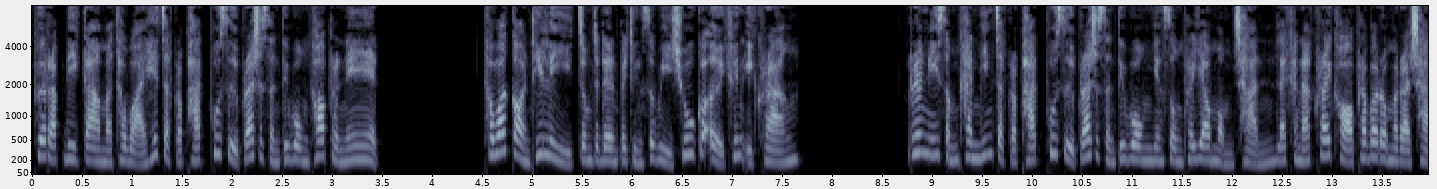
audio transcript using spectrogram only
เพื่อรับดีกามาถวายให้จักรพรรดิผู้สืบราชสันติวงศ์ทอดพระเนตร ทว่าก่อนที่หลี่จงจะเดินไปถึงสวีชูก็เอ่ยขึ้นอีกครั้ง เรื่องนี้สำคัญยิ่งจักรพรรดิผู้สืบราชสันติวงศ์ยังทรงพระเยาว์หม่อมฉัน และคณะใคร่ขอพระบรมราชา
